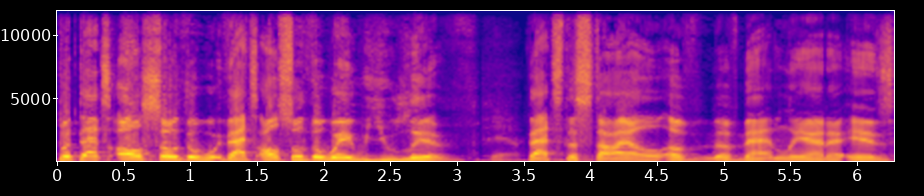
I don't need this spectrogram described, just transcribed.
but that's also the that's also the way you live Yeah. that's the style of, of Matt and Leanna is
